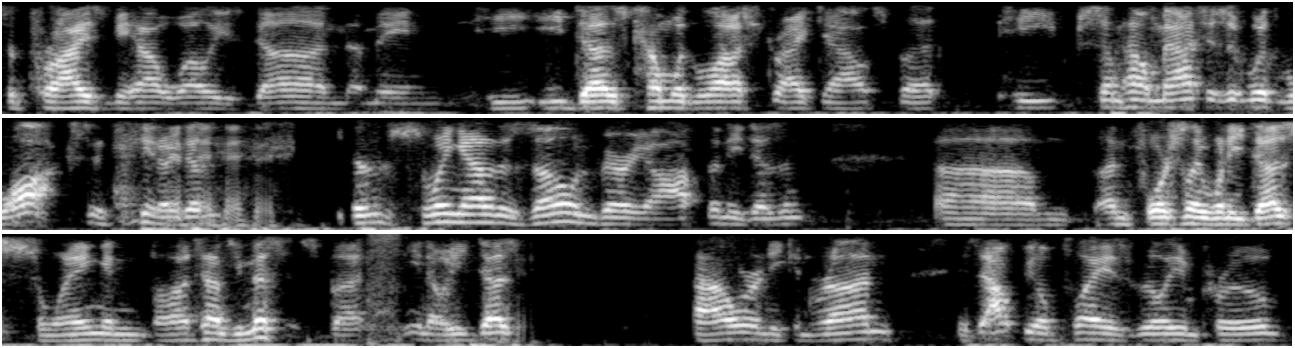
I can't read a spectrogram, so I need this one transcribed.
surprised me how well he's done. I mean, he he does come with a lot of strikeouts, but he somehow matches it with walks. You know, he doesn't he doesn't swing out of the zone very often. He doesn't um, unfortunately, when he does swing, and a lot of times he misses, but you know he does power and he can run. His outfield play has really improved.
